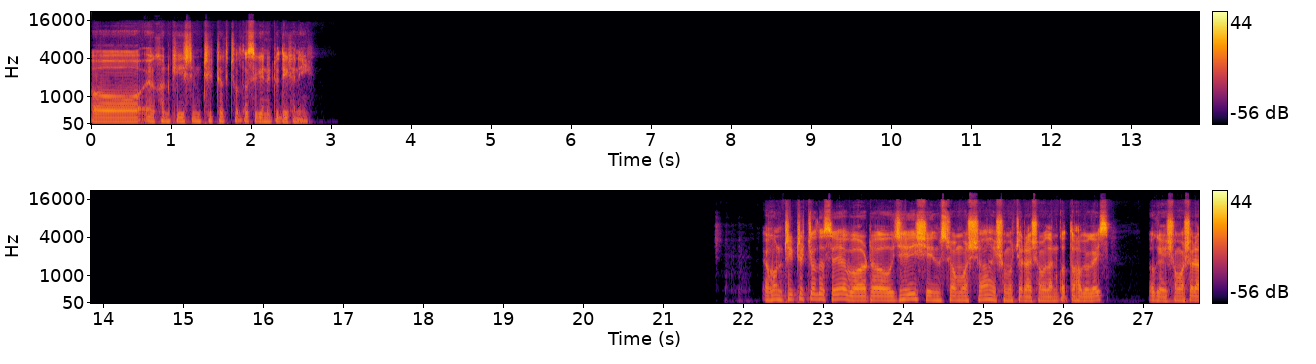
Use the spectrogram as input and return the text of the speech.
ও, এখন কি স্ট্রিম ঠিকঠাক চলতেছে কিনা একটু দেখে নিই। এখন ঠিকঠাক চলতেছে বাট ওই যে সেম সমস্যা, এই সমস্যাটা সমাধান করতে হবে গাইস ওকে সমস্যাটা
